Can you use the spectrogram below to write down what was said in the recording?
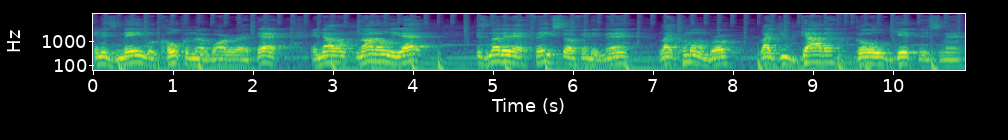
And it's made with coconut water at that. And not, not only that, it's none of that fake stuff in it, man. Like, come on, bro. Like, you gotta go get this, man.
